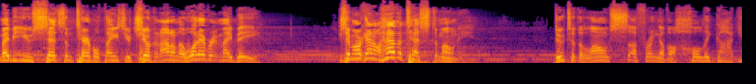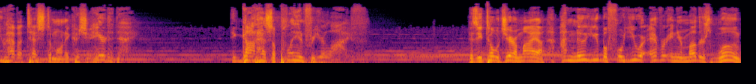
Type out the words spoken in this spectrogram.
Maybe you said some terrible things to your children. I don't know, whatever it may be. You say, Mark, I don't have a testimony. Due to the long suffering of a holy God, you have a testimony because you're here today. And God has a plan for your life. As he told Jeremiah, I knew you before you were ever in your mother's womb.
